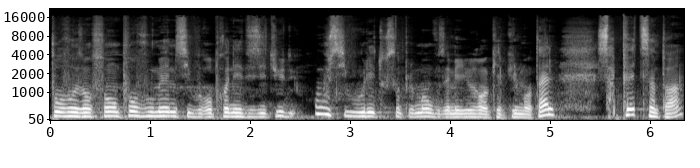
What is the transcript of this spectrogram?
pour vos enfants, pour vous-même si vous reprenez des études ou si vous voulez tout simplement vous améliorer en calcul mental. Ça peut être sympa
